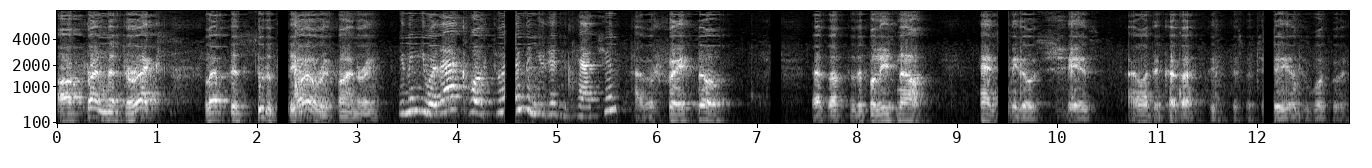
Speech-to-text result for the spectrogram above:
Our friend, Mr. X, left this suit at the oil refinery. You mean you were that close to him and you didn't catch him? I'm afraid so. That's up to the police now. Hand me those shears. I want to cut up this, this material to work with it.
